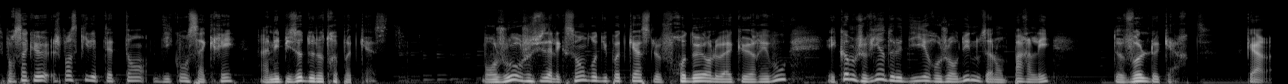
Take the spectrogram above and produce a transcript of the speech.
C'est pour ça que je pense qu'il est peut-être temps d'y consacrer un épisode de notre podcast. Bonjour, je suis Alexandre du podcast Le Fraudeur, le Hacker et vous, et comme je viens de le dire, aujourd'hui nous allons parler de vol de cartes. Car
